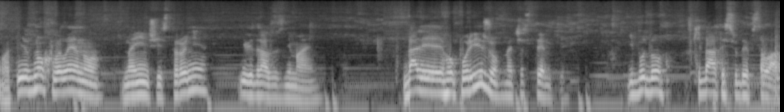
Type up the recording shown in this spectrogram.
От, і одну хвилину на іншій стороні і відразу знімаємо. Далі я його поріжу на частинки і буду вкидати сюди в салат.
